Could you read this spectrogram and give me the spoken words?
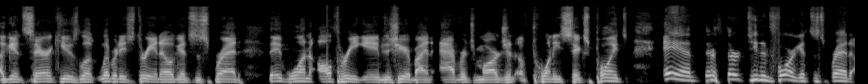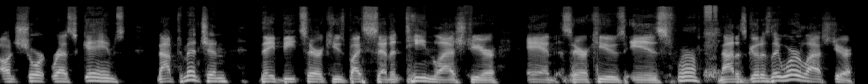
against Syracuse. Look, Liberty's 3 and 0 against the spread. They've won all three games this year by an average margin of 26 points, and they're 13 and 4 against the spread on short rest games. Not to mention, they beat Syracuse by 17 last year And Syracuse is, well, not as good as they were last year.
